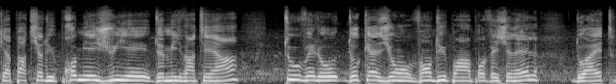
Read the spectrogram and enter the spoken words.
qu'à partir du 1er juillet 2021, tout vélo d'occasion vendu par un professionnel doit être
